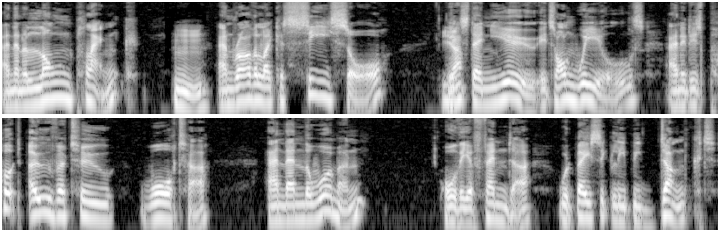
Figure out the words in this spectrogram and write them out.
and then a long plank, Hmm. and rather like a seesaw. Yeah. It's then you, it's on wheels, and it is put over to water, and then the woman or the offender would basically be dunked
